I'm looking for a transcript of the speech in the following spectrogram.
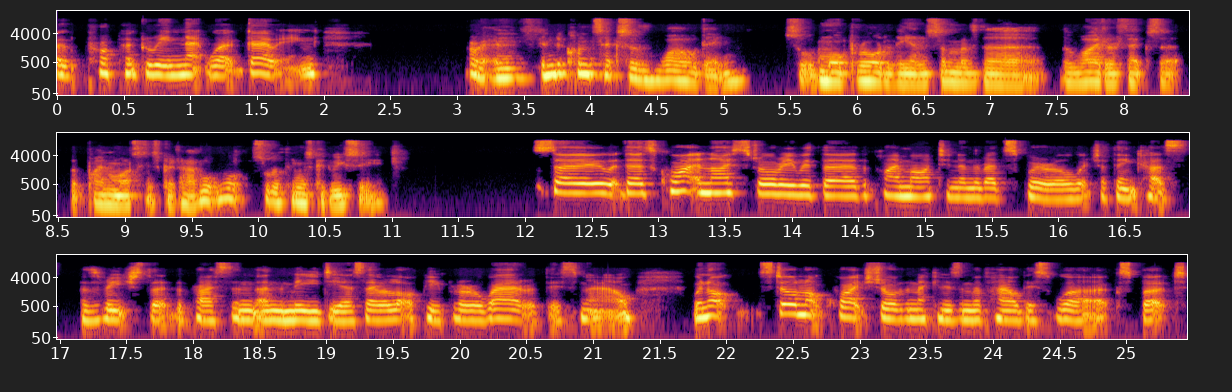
a proper green network going. All right, and in the context of wilding, sort of more broadly, and some of the the wider effects that, that pine martens could have, what, what sort of things could we see? So there's quite a nice story with the the pine marten and the red squirrel, which I think has has reached the, the press and, and the media. So a lot of people are aware of this now. We're not still not quite sure of the mechanism of how this works, but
